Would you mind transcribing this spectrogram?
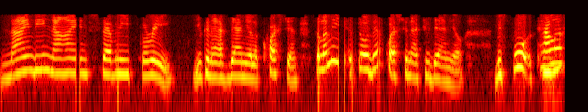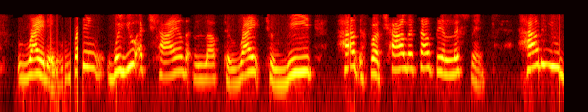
9973. You can ask Daniel a question. So let me throw this question at you, Daniel. Before, tell Mhm. us writing. Writing. Were you a child that loved to write, to read? How for a child that's out there listening, how do you,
